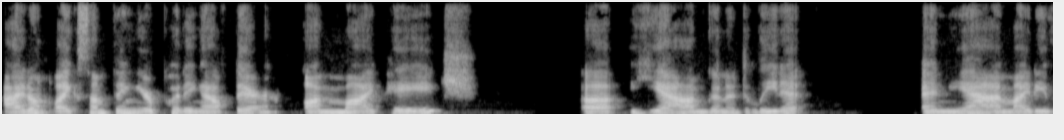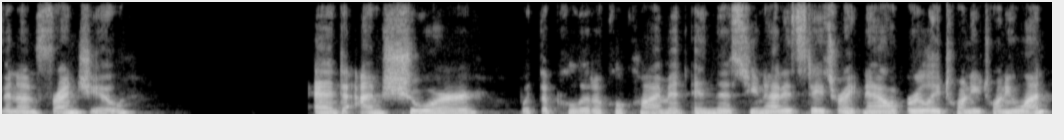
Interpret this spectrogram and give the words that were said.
I don't like something you're putting out there on my page, uh, yeah, I'm going to delete it. And yeah, I might even unfriend you and I'm sure with the political climate in this United States right now, early 2021,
